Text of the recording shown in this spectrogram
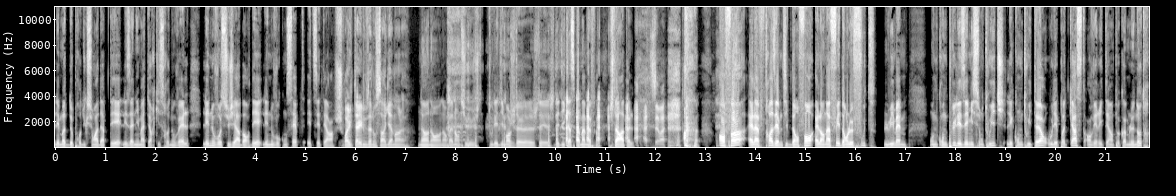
les modes de production adaptés, les animateurs qui se renouvellent, les nouveaux sujets abordés, les nouveaux concepts, etc. Je croyais que tu allais nous annoncer un gamin là. Non, non, non, bah non, tu, tous les dimanches, je, je, dédicace pas ma meuf, hein, je te rappelle. C'est vrai. enfin, elle a troisième type d'enfant, elle en a fait dans le foot lui-même. On ne compte plus les émissions Twitch, les comptes Twitter ou les podcasts, en vérité un peu comme le nôtre,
